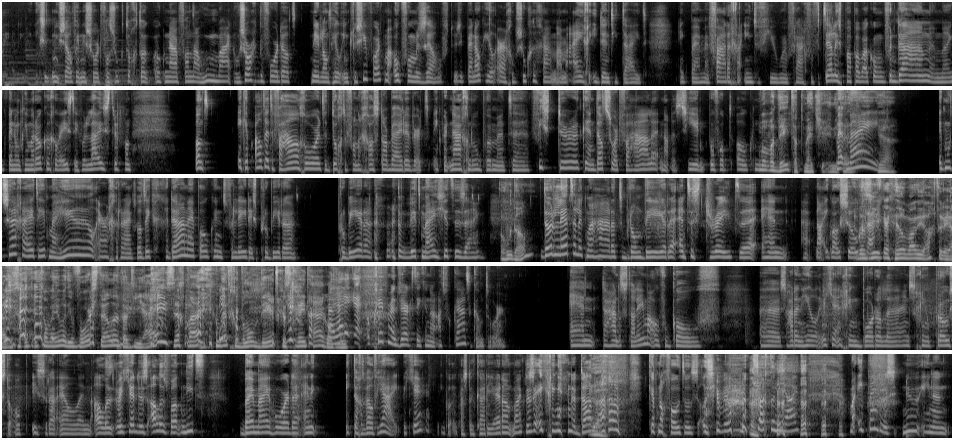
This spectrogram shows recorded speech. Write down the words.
ik zit nu zelf in een soort van zoektocht ook, naar van, nou, hoe, maak, hoe zorg ik ervoor dat Nederland heel inclusief wordt, maar ook voor mezelf. Dus ik ben ook heel erg op zoek gegaan naar mijn eigen identiteit. Ik ben mijn vader gaan interviewen en vragen van, vertel eens papa, waar komen we vandaan? En uh, ik ben ook in Marokko geweest, even luisteren van... Want ik heb altijd een verhaal gehoord. De dochter van een gastarbeider werd, ik werd nageroepen met uh, vies Turk en dat soort verhalen. Nou, dat zie je bijvoorbeeld ook nu. Maar wat deed dat met je in die Met tijd? mij? Ja. Ik moet zeggen, het heeft mij heel erg geraakt. Wat ik gedaan heb ook in het verleden is proberen, proberen een wit meisje te zijn. Hoe dan? Door letterlijk mijn haren te blonderen en te straighten. En uh, nou, ik wou zo Dat graag... zie ik echt helemaal niet achter jou. Dus ik, ik, kan me helemaal niet voorstellen dat jij, zeg maar, met geblondeerd gestreed haar op nou, ja, ja, op een gegeven moment werkte ik in een advocatenkantoor. En daar hadden ze het alleen maar over golf. Uh, ze hadden een heel, weet je, en gingen borrelen en ze gingen proosten op Israël en alles, weet je, dus alles wat niet bij mij hoorde. En ik, ik dacht wel van ja, weet je, ik, ik, was de carrière aan het maken, dus ik ging inderdaad ja. aan. Ik heb nog foto's als je wil, dat zag er niet uit. Maar ik ben dus nu in een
